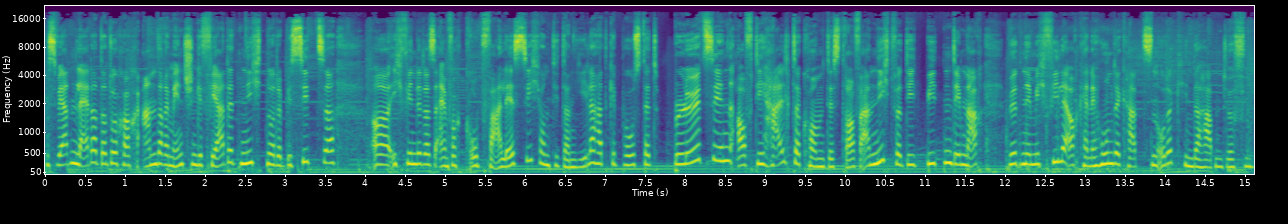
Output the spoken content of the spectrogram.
Es werden leider dadurch auch andere Menschen gefährdet, nicht nur der Besitzer. Äh, Ich finde das einfach grob fahrlässig. Und die Daniela hat gepostet, Blödsinn, auf die Halter kommt es drauf an, nicht verbieten. Demnach würden nämlich viele auch keine Hunde, Katzen oder Kinder haben dürfen.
